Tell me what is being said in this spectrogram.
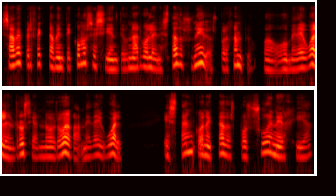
sabe perfectamente cómo se siente un árbol en Estados Unidos, por ejemplo, o, me da igual en Rusia, en Noruega, me da igual. Están conectados por su energía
